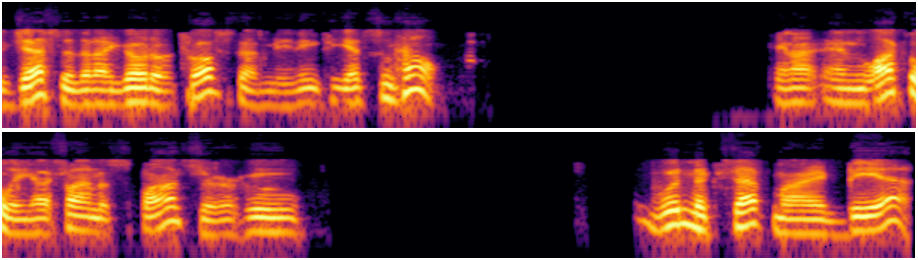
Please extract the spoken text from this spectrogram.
suggested that I go to a 12 step meeting to get some help. And I and luckily I found a sponsor who wouldn't accept my BS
